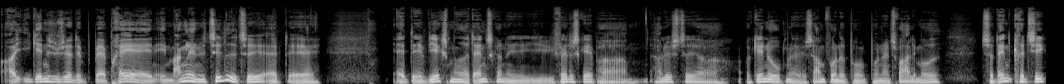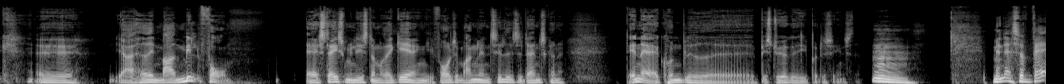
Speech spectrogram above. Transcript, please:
Og igen synes jeg, det bærer præg af en, en manglende tillid til, at, øh, at øh, virksomheder og danskerne i fællesskab har, har lyst til at, at genåbne samfundet på, på en ansvarlig måde. Så den kritik, øh, jeg havde en meget mild form af statsministeren og regeringen i forhold til manglende tillid til danskerne, den er jeg kun blevet øh, bestyrket i på det seneste. Mm. Men altså, hvad,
